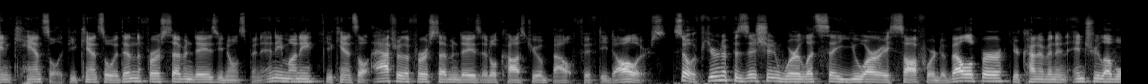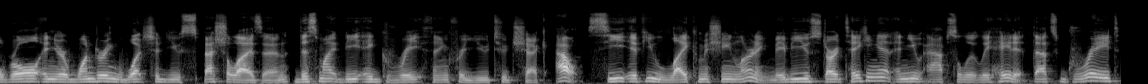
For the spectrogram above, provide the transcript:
and cancel. If you cancel within the first seven days, you don't spend any money. If you cancel after the first seven days, it'll cost you about $50. So if you're in a position where let's say you are a software developer, you're kind of in an entry level role and you're wondering what should you specialize in, this might be a great thing for you to check out. See if you like machine learning. Maybe you start taking it and you absolutely hate it. That's great.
